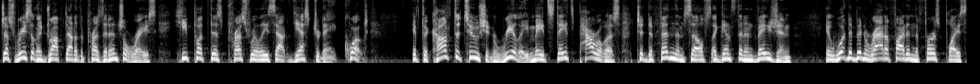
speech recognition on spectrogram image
just recently dropped out of the presidential race. He put this press release out yesterday. Quote, if the Constitution really made states powerless to defend themselves against an invasion, it wouldn't have been ratified in the first place,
